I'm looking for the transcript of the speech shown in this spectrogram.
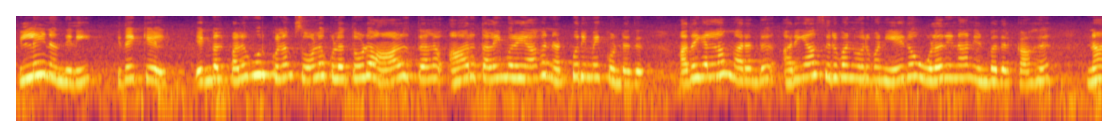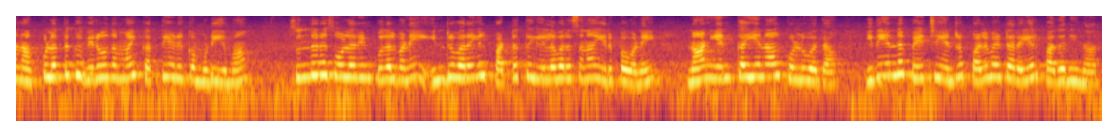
இல்லை நந்தினி இதை கேள். எங்கள் பழுவூர் குலம் சோழ குலத்தோடு ஆறு தல ஆறு தலைமுறையாக நட்புரிமை கொண்டது. அதையெல்லாம் மறந்து அறியா சிறுவன் ஒருவன் ஏதோ உளறினான் என்பதற்காக நான் அக்குலத்துக்கு விரோதமாய் கத்தி எடுக்க முடியுமா? சுந்தர சோழரின் புதல்வனை இன்று வரையில் பட்டத்து இளவரசனாய் இருப்பவனை நான் என் கையினால் கொள்ளுவதா இது என்ன பேச்சு என்று பழுவேட்டரையர் பதறினார்.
